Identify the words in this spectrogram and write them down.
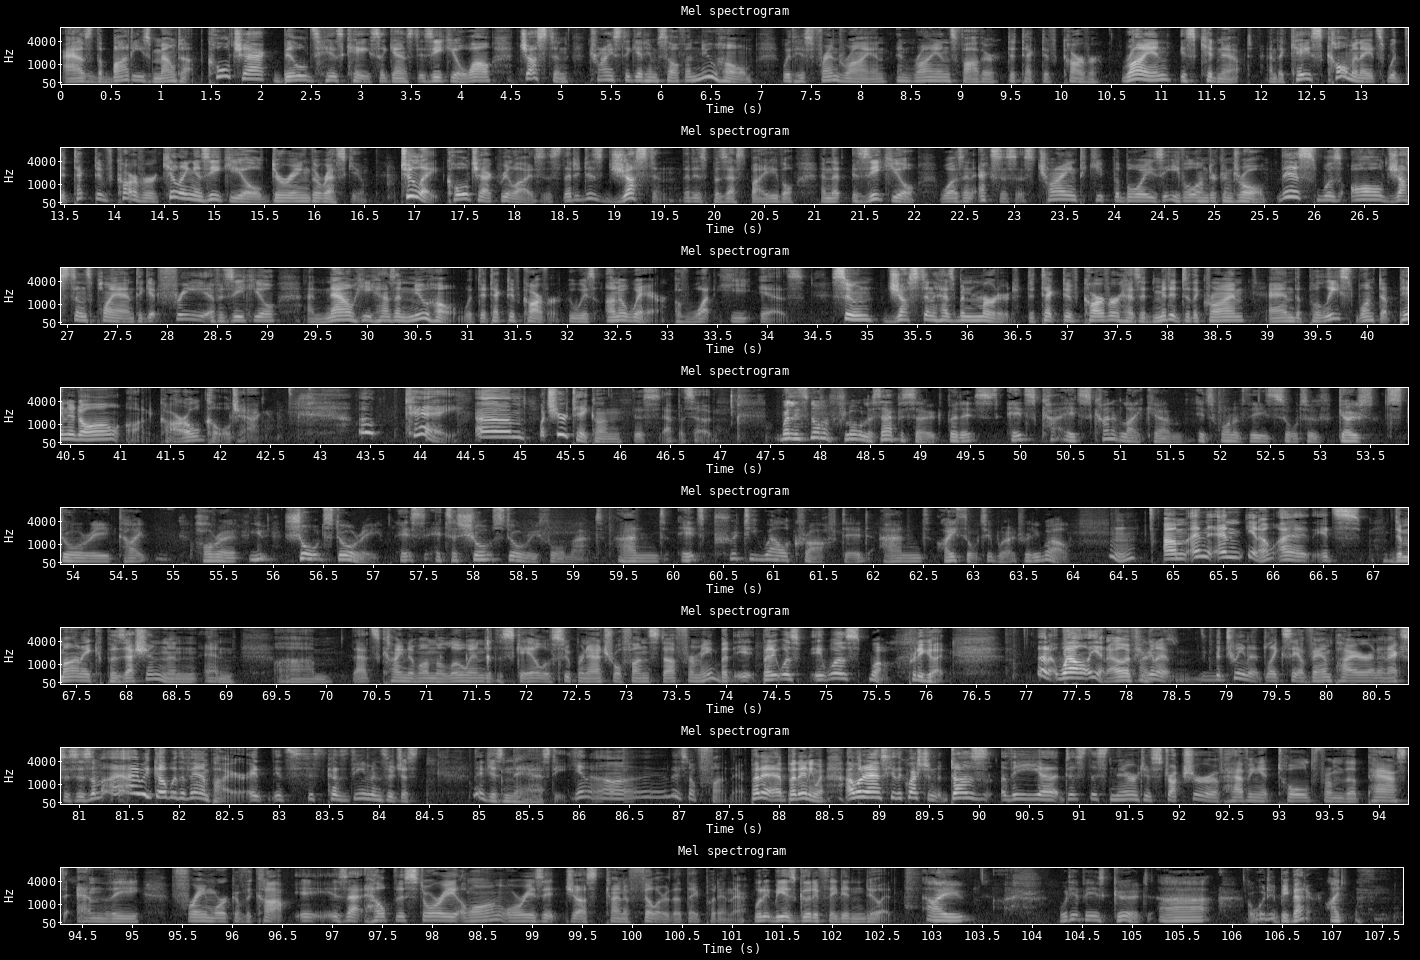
As the bodies mount up, Kolchak builds his case against Ezekiel while Justin tries to get himself a new home with his friend Ryan and Ryan's father, Detective Carver. Ryan is kidnapped, and the case culminates with Detective Carver killing Ezekiel during the rescue. Too late, Kolchak realizes that it is Justin that is possessed by evil, and that Ezekiel was an exorcist trying to keep the boy's evil under control. This was all Justin's plan to get free of Ezekiel, and now he has a new home with Detective Carver, who is unaware of what he is. Soon, Justin has been murdered. Detective Carver has admitted to the crime, and the police want to pin it all on Carl Kolchak. Okay. Um, what's your take on this episode? Well, it's not a flawless episode, but it's it's it's kind of like um, it's one of these sort of ghost story type horror you, short story. It's it's a short story format, and it's pretty well crafted, and I thought it worked really well. Hmm. Um, and and you know, I, it's demonic possession and and um, that's kind of on the low end of the scale of supernatural fun stuff for me. But it, but it was it was well pretty good. Uh, well, you know, if you're gonna between a like say a vampire and an exorcism, I, I would go with a vampire. It, it's just because demons are just they're just nasty. You know, there's no fun there. But uh, but anyway, I want to ask you the question: Does the uh, does this narrative structure of having it told from the past and the framework of the cop is that help this story along, or is it just kind of filler that they put in there? Would it be as good if they didn't do it? I would it be as good? Uh, or would it be better? I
